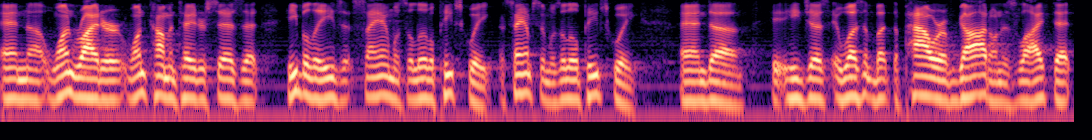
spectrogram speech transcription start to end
and uh, one writer, one commentator says that he believes that Sam was a little peepsqueak. Samson was a little peepsqueak. And uh, he just, it wasn't but the power of God on his life that,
